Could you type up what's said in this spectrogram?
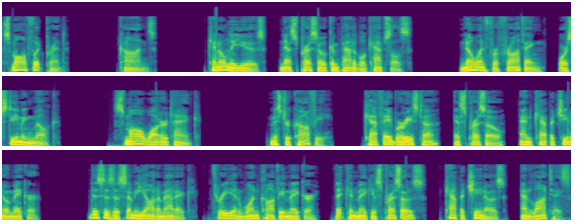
Small footprint. Cons. Can only use Nespresso-compatible capsules. No one for frothing, or steaming milk. Small water tank. Mr. Coffee. Cafe Barista, Espresso, and Cappuccino Maker. This is a semi-automatic, 3-in-1 coffee maker, that can make espressos, cappuccinos, and lattes.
